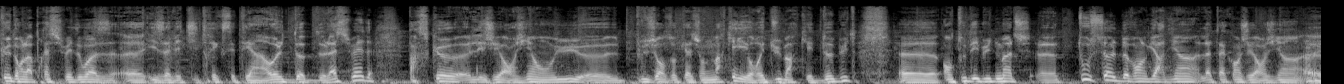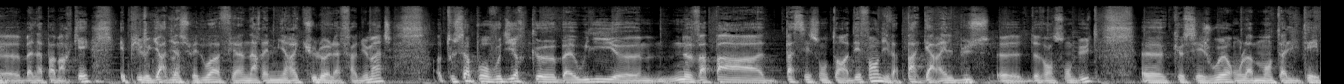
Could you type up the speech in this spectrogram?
que dans la presse suédoise, euh, ils avaient titré que c'était un hold-up de la Suède parce que les Géorgiens ont eu euh, plusieurs occasions de marquer. Ils auraient dû marquer deux buts. Euh, en tout début de match, tout seul devant le gardien, l'attaquant géorgien euh, bah, n'a pas marqué. Et puis le gardien suédois a fait un arrêt miraculeux à la fin du match. Tout ça pour vous dire que bah, Willy euh, ne va pas passer son temps à défendre, il va pas garer le bus euh, devant son but, euh, que ses joueurs ont la mentalité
